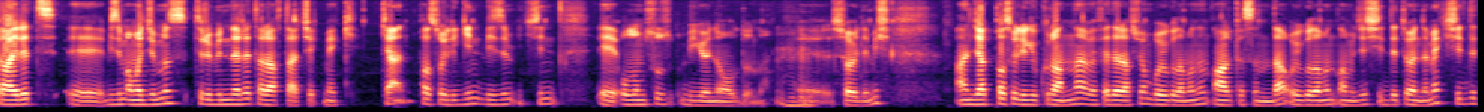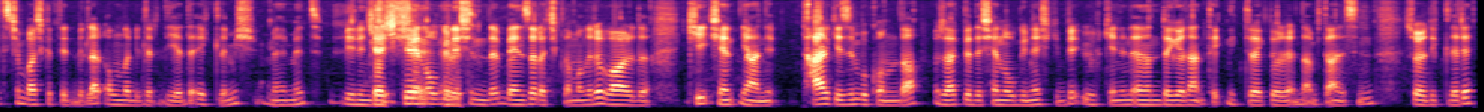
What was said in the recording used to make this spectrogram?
gayret e, bizim amacımız tribünlere taraftar çekmekken Paso Lig'in bizim için e, olumsuz bir yönü olduğunu E, söylemiş. Ancak Paso Ligi kuranlar ve federasyon bu uygulamanın arkasında uygulamanın amacı şiddeti önlemek. Şiddet için başka tedbirler alınabilir diye de eklemiş Mehmet Birinci. Keşke, Şenol Güneş'in evet. de benzer açıklamaları vardı. Ki Şen, yani herkesin bu konuda özellikle de Şenol Güneş gibi ülkenin en önde gelen teknik direktörlerinden bir tanesinin söyledikleri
